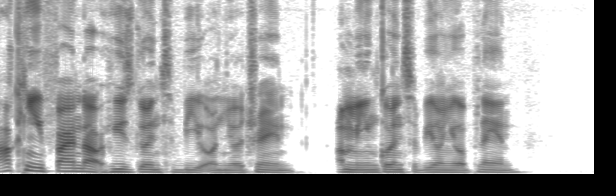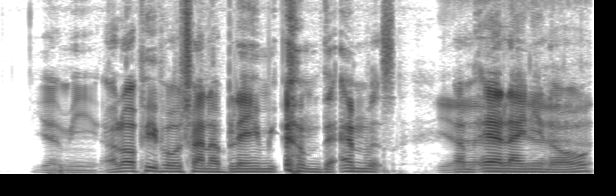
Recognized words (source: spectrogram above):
How can you find out who's going to be on your train? I mean, going to be on your plane. Yeah, me. A lot of people are trying to blame um, the Emirates Um, airline, you know,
